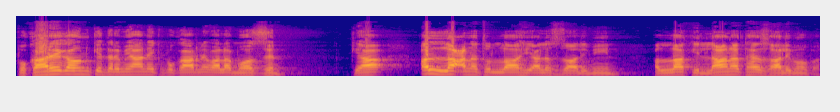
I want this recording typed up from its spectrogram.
پکارے گا ان کے درمیان ایک پکارنے والا مؤذن۔ کیا؟ اللہ اللہ علیہ ظالمین اللہ کی لانت ہے ظالموں پر۔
